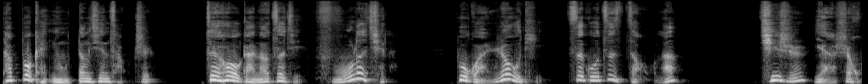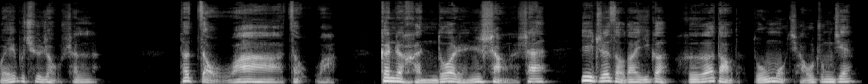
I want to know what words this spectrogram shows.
他不肯用灯芯草治，最后感到自己浮了起来，不管肉体，自顾自走了。其实也是回不去肉身了。他走啊走啊，跟着很多人上了山，一直走到一个河道的独木桥中间，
